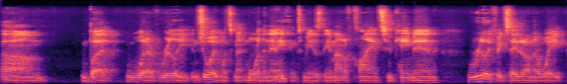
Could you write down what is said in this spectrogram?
Um, but what I've really enjoyed, what's meant more than anything to me, is the amount of clients who came in really fixated on their weight,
